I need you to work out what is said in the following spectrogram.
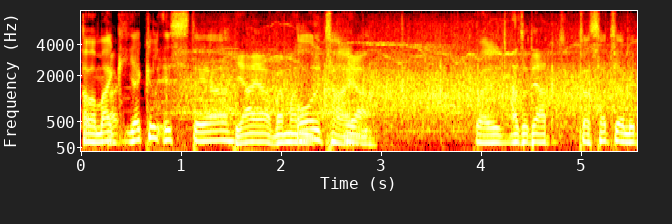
Aber Mike Jekyll ist der Ja, ja, wenn man. All-Time. Ja, Weil also der hat. das hat ja mit,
